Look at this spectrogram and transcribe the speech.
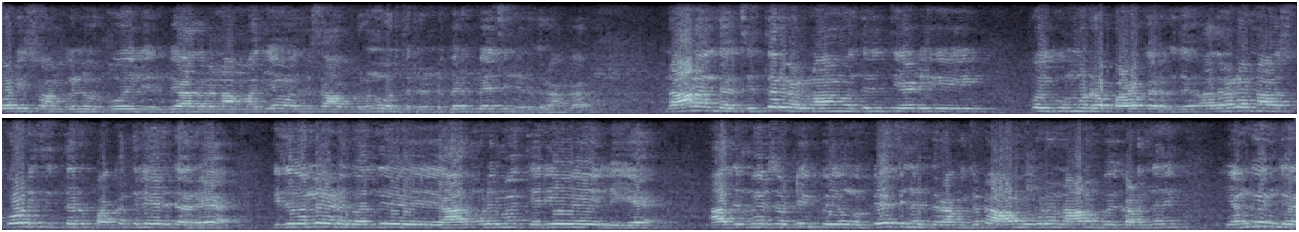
கோடி சுவாமிகள்னு ஒரு கோயில் இருக்குது அதில் நான் மதியம் வந்து சாப்பிடுவேன்னு ஒருத்தர் ரெண்டு பேர் பேசின்னு இருக்கிறாங்க. நானும் இந்த சித்தர்கள்லாம் வந்து தேடி போய் கும்பிடுற பழக்கம் இருக்குது. அதனால் நான் கோடி சித்தர் பக்கத்துலேயே இருக்காரு. இதுவரையிலும் எனக்கு வந்து யார் மூலியமா தெரியவே இல்லையே. அதுமாரி சொல்லிட்டு இப்போ இவங்க பேசின்னு இருக்கிறாங்க சொல்லிட்டு அவங்க கூட நானும் போய் கலந்து எங்கே இங்கே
